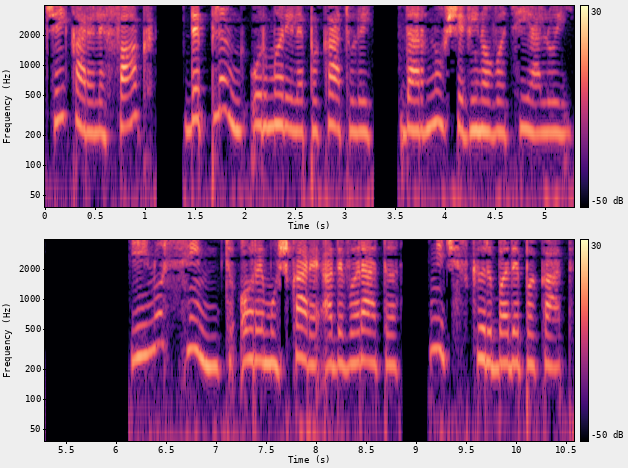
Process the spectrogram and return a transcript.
Cei care le fac deplâng urmările păcatului, dar nu și vinovăția lui. Ei nu simt o remușcare adevărată, nici scârbă de păcat.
